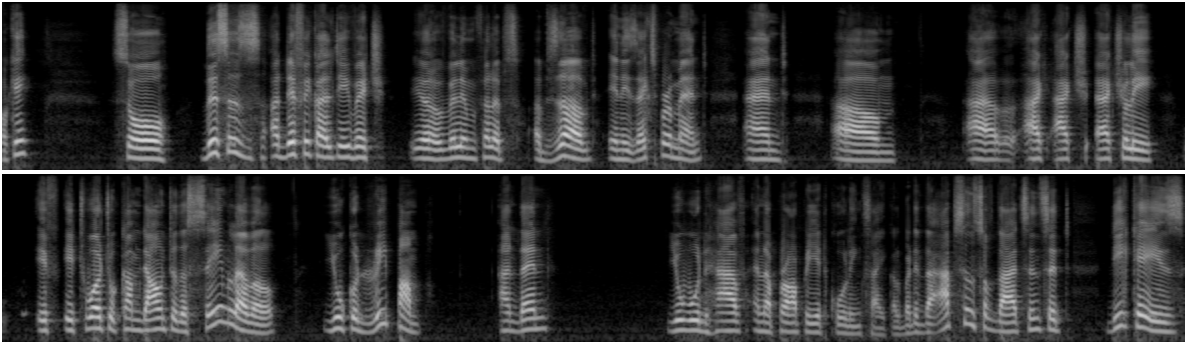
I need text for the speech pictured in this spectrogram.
Okay. So, this is a difficulty which you know, William Phillips observed in his experiment and um, uh, actually if it were to come down to the same level you could repump and then you would have an appropriate cooling cycle, but in the absence of that since it decays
